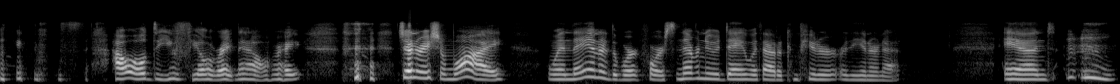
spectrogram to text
How old do you feel right now, right? generation Y, when they entered the workforce, never knew a day without a computer or the internet. And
